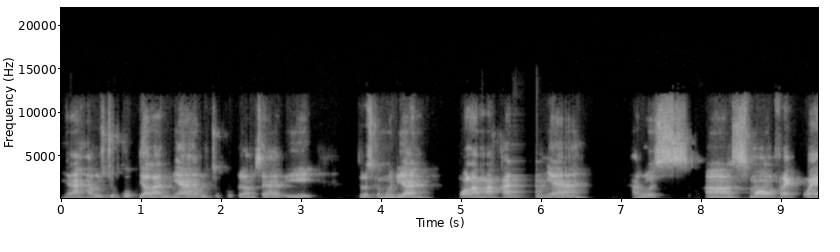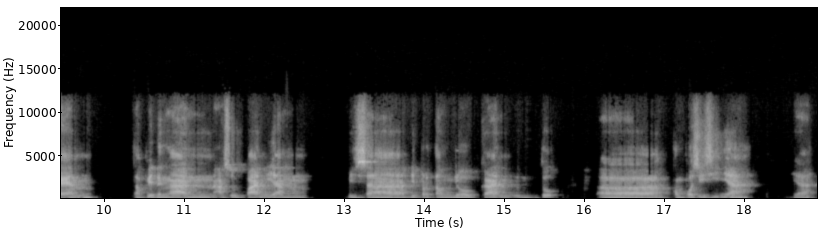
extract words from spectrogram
ya harus cukup jalannya, harus cukup dalam sehari. Terus kemudian pola makannya harus uh, small frequent, tapi dengan asupan yang bisa dipertanggungjawabkan untuk uh, komposisinya, ya.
